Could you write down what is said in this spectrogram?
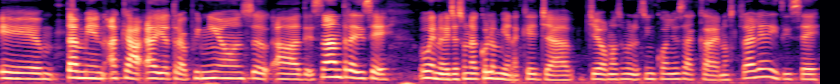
Eh, también acá hay otra opinión ah, de Sandra, dice, bueno, ella es una colombiana que ya lleva más o menos cinco años acá en Australia y dice,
